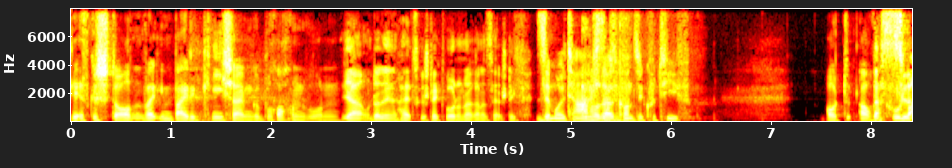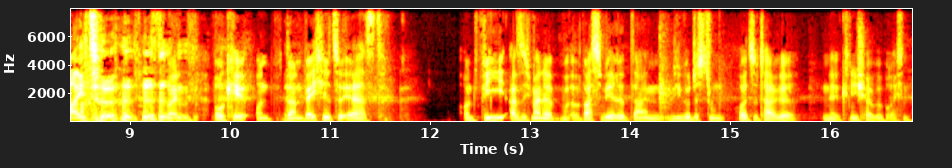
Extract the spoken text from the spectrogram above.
Der ist gestorben, weil ihm beide Kniescheiben gebrochen wurden. Ja, unter den Hals gesteckt worden und daran ist er erstickt. Simultan Ach, oder dachte- konsekutiv? Auto, auch Das ein cooler- zweite. Okay, und dann welche zuerst? Und wie, also ich meine, was wäre dein, wie würdest du heutzutage eine Kniescheibe brechen?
